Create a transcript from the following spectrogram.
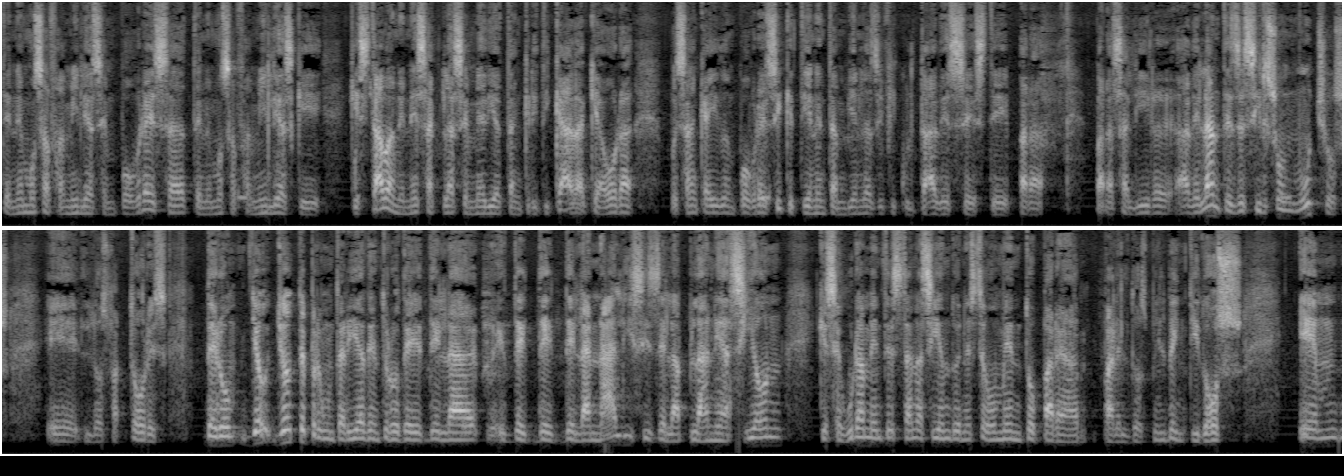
Tenemos a familias en pobreza, tenemos a familias que, que estaban en esa clase media tan criticada, que ahora pues han caído en pobreza y que tienen también las dificultades este, para, para salir adelante. Es decir, son muchos eh, los factores. Pero yo, yo te preguntaría dentro de, la, del análisis, de la planeación que seguramente están haciendo en este momento para, para el 2022, eh,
